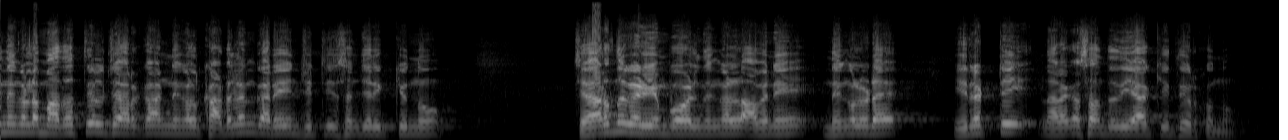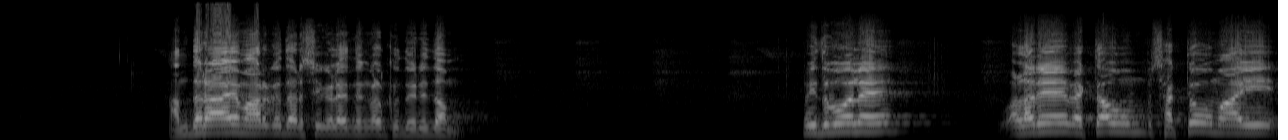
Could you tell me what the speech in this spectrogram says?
നിങ്ങളുടെ മതത്തിൽ ചേർക്കാൻ നിങ്ങൾ കടലും കരയും ചുറ്റി സഞ്ചരിക്കുന്നു. ചേർന്നു കഴിയുമ്പോൾ നിങ്ങൾ അവനെ നിങ്ങളുടെ ഇരട്ടി നരകസന്തതിയാക്കി തീർക്കുന്നു. അന്ധരായ മാർഗദർശികളെ നിങ്ങൾക്ക് ദുരിതം. ഇതുപോലെ വളരെ വ്യക്തവും ശക്തവുമായി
